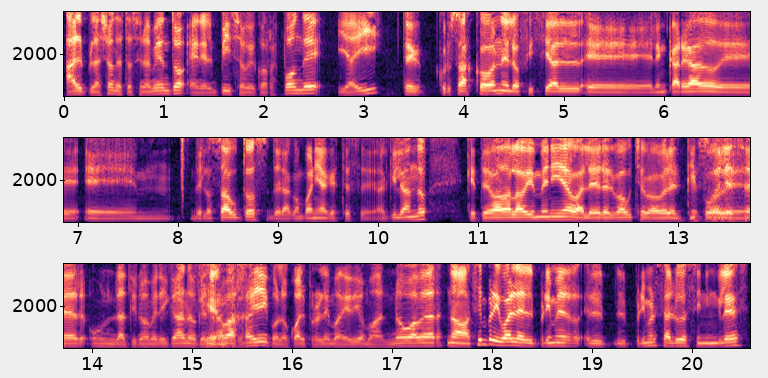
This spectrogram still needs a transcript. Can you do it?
al playón de estacionamiento en el piso que corresponde y ahí te cruzas con el oficial, eh, el encargado de, eh, de, los autos de la compañía que estés eh, alquilando, que te va a dar la bienvenida, va a leer el voucher, va a ver el tipo que suele ser un latinoamericano que trabaja ahí, con lo cual problema de idioma no va a haber. No, siempre igual el primer, el primer saludo es en inglés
